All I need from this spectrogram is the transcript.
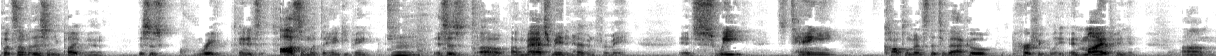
put some of this in your pipe, man. This is great, and it's awesome with the hanky panky. This is uh, a match made in heaven for me. It's sweet, it's tangy, complements the tobacco perfectly, in my opinion. Um,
